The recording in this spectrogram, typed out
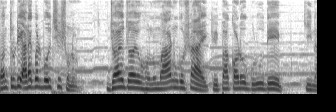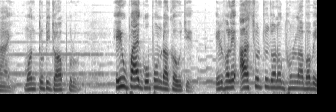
মন্ত্রটি আরেকবার বলছি, শুনুন। জয় জয় হনুমান গোসাই, কৃপা করো গুরুদেব কি নাই। মন্ত্রটি জপ করুন। এই উপায় গোপন রাখা উচিত। এর ফলে আশ্চর্যজনক ধন লাভ হবে,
